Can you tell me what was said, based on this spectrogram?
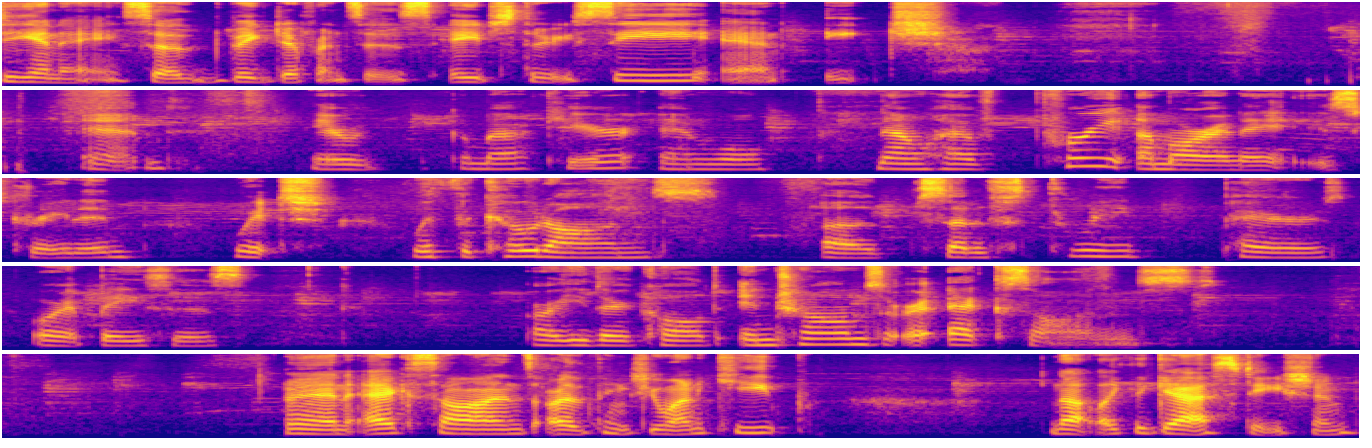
DNA. So the big difference is H3C and H. And here we come back here, and we'll now have pre-mRNA is created, which with the codons, a set of three pairs or at bases, are either called introns or exons. And exons are the things you want to keep, not like the gas station.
